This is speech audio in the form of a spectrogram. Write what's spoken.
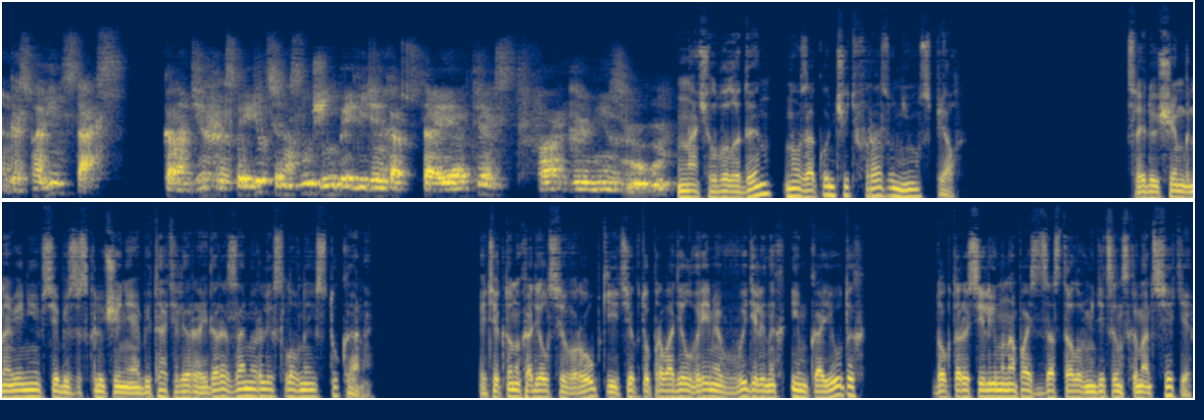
Господин Стакс, командир распорядился на случай непредвиденных обстоятельств организма. Начал было Дэн, но закончить фразу не успел. В следующее мгновение все без исключения обитатели рейдера замерли словно истуканы. И те, кто находился в рубке, и те, кто проводил время в выделенных им каютах, доктора Селима напасть застала в медицинском отсеке,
